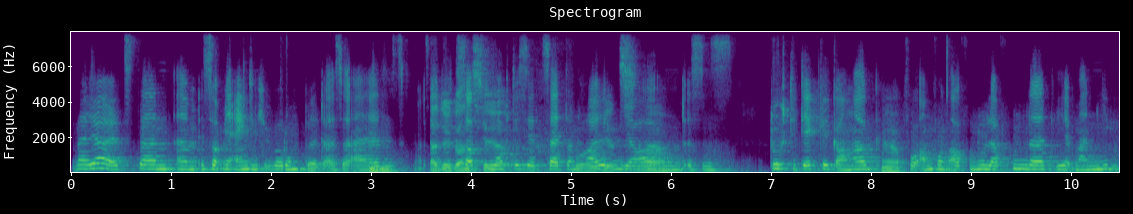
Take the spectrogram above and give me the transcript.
naja, jetzt dann, ähm, es hat mich eigentlich überrumpelt. Also, äh, mhm. das, also wie gesagt, ich mache das jetzt seit einem halben jetzt, Jahr ja. und es ist durch die Decke gegangen, ja. von Anfang an von 0 auf 100. Ich hätte mir nie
